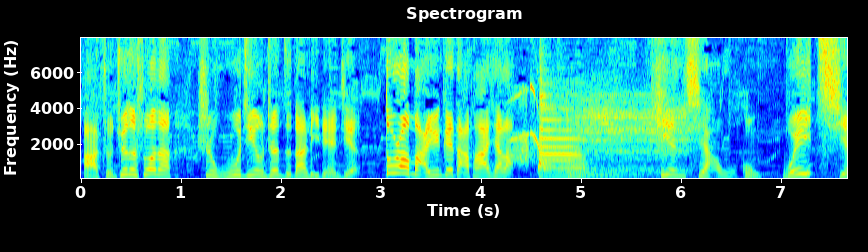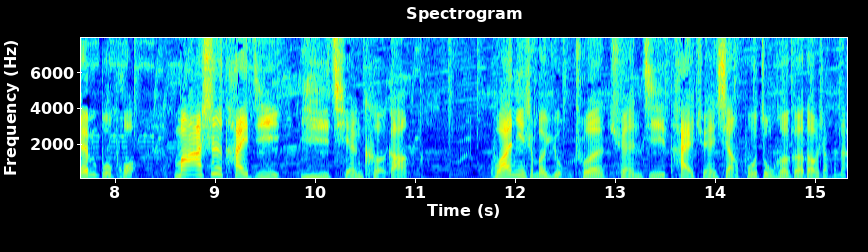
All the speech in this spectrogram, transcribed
啊，准确的说呢，是吴京、甄子丹、李连杰都让马云给打趴下了。天下武功，唯钱不破。马氏太极，以钱克刚。管你什么咏春、拳击、泰拳、相扑、综合格斗什么的，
